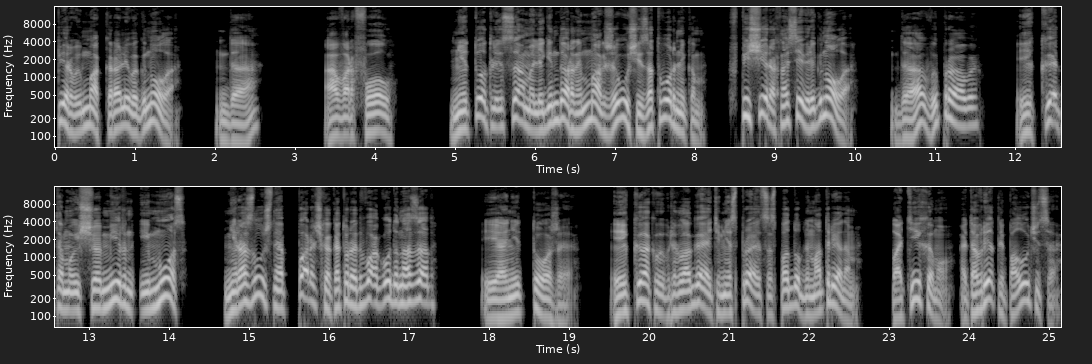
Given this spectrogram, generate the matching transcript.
первый маг королевы Гнола?» «Да». «А Варфол? Не тот ли самый легендарный маг, живущий затворником в пещерах на севере Гнола?» Да, вы правы. И к этому еще Мирн и Мос, неразлучная парочка, которая два года назад... И они тоже. И как вы предлагаете мне справиться с подобным отрядом? По-тихому это вряд ли получится,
